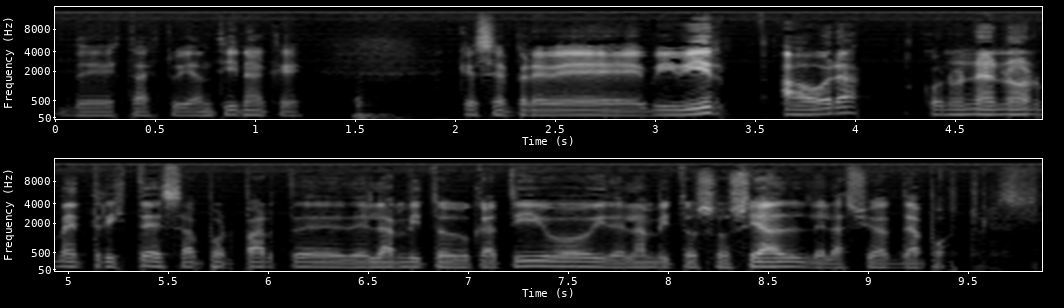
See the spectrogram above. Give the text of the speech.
de esta estudiantina que, que se prevé vivir ahora con una enorme tristeza por parte del ámbito educativo y del ámbito social de la ciudad de Apóstoles.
